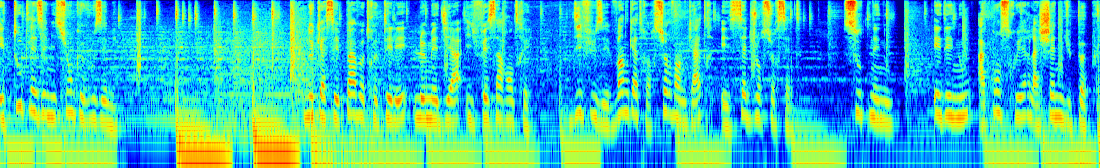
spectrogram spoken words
et toutes les émissions que vous aimez. Ne cassez pas votre télé, le Média y fait sa rentrée. Diffusé 24 heures sur 24 et 7 jours sur 7. Soutenez-nous. Aidez-nous à construire la chaîne du peuple.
